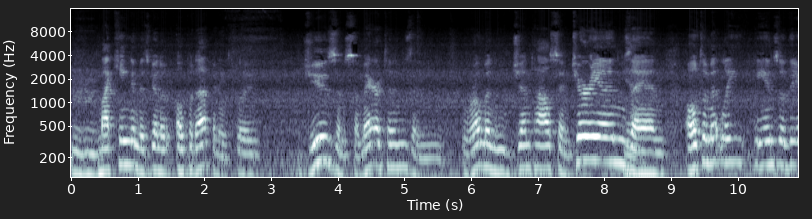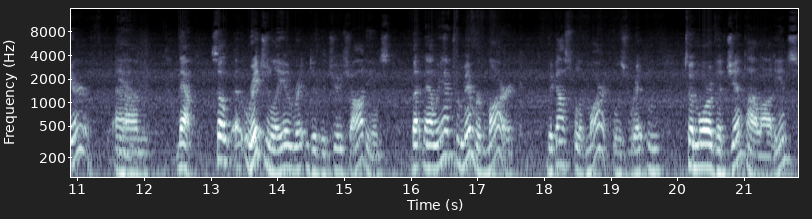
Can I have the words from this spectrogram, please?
Mm-hmm. My kingdom is going to open up and include Jews and Samaritans and Roman Gentile centurions Yeah. and ultimately the ends of the earth. Yeah. Um, now, so originally it was written to the Jewish audience, but now we have to remember Mark, the Gospel of Mark, was written to more of a Gentile audience.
